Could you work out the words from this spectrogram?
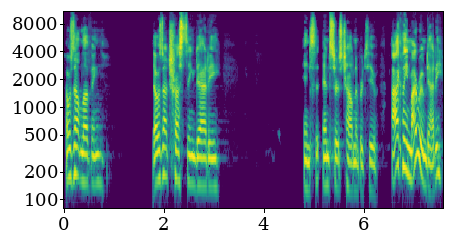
That was not loving. That was not trusting daddy. Inserts child number two. I cleaned my room, daddy.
